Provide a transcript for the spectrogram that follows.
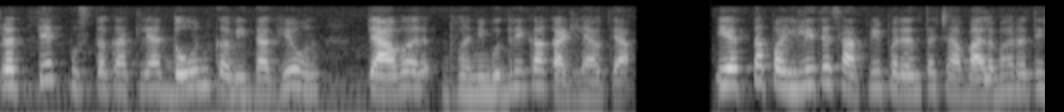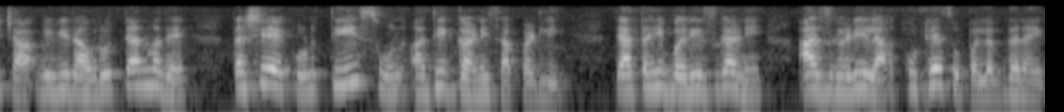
प्रत्येक पुस्तकातल्या दोन कविता घेऊन त्यावर ध्वनिमुद्रिका काढल्या होत्या. इयत्ता पहिली ते सातवीपर्यंतच्या बालभारतीच्या विविध आवृत्त्यांमध्ये तशी एकूण तीसहून अधिक गाणी सापडली. त्यातही बरीच गाणी आज घडीला कुठेच उपलब्ध नाहीत.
